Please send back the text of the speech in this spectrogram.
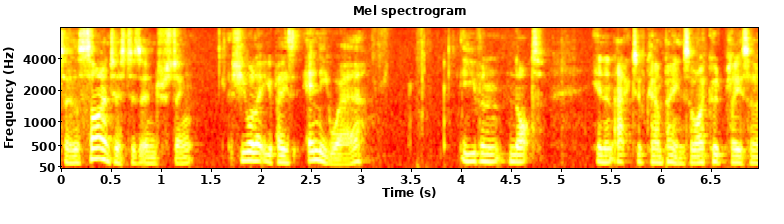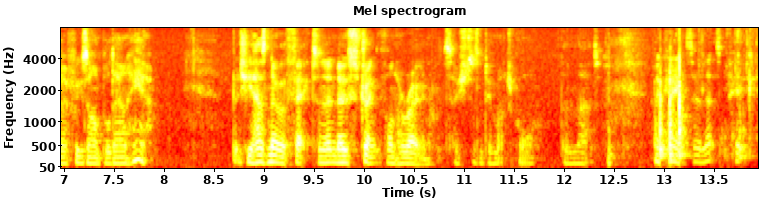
So the scientist is interesting. She will let you place anywhere, even not in an active campaign. So I could place her, for example, down here. But she has no effect and no strength on her own, so she doesn't do much more than that. Okay, so let's pick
